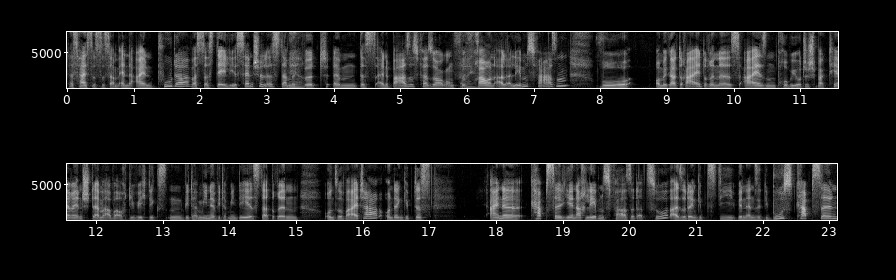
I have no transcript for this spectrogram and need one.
Das heißt, es ist am Ende ein Puder, was das Daily Essential ist. Damit ja. wird, ähm, das ist eine Basisversorgung für ah, ja. Frauen aller Lebensphasen, wo Omega-3 drin ist, Eisen, probiotische Bakterienstämme, aber auch die wichtigsten Vitamine, Vitamin D ist da drin und so weiter. Und dann gibt es eine Kapsel je nach Lebensphase dazu. Also dann gibt es die, wir nennen sie die Boost-Kapseln,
